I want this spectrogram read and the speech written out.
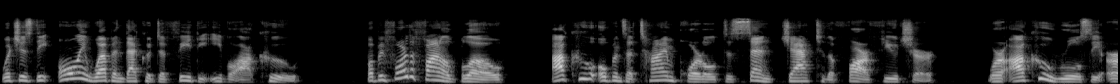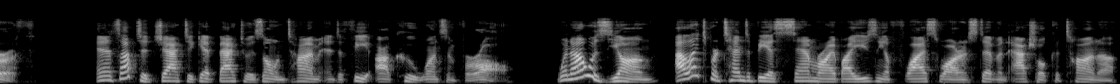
which is the only weapon that could defeat the evil Aku. But before the final blow, Aku opens a time portal to send Jack to the far future, where Aku rules the Earth and it's up to Jack to get back to his own time and defeat Aku once and for all. When I was young, I liked to pretend to be a samurai by using a fly swatter instead of an actual katana.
